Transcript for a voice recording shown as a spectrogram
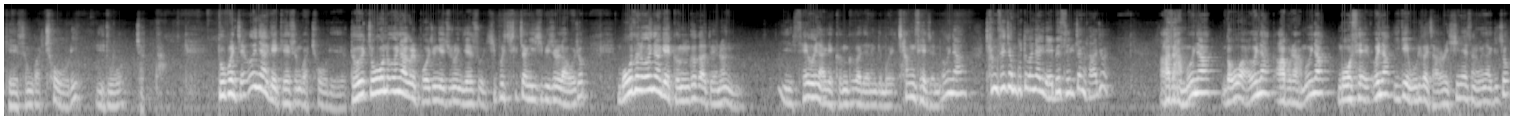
개성과 초월이 이루어졌다. 두 번째 언약의 개성과 초월이에요. 더 좋은 언약을 보증해 주는 예수. 히브리 7장 22절 나오죠. 모든 언약의 근거가 되는 이 새 언약의 근거가 되는 게 뭐예요? 창세전 언약. 창세전부터 언약이 에베소 1장 4절. 아담 언약, 노아 언약, 아브라함 언약, 모세 언약 이게 우리가 잘 아는 신에서 언약이죠.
